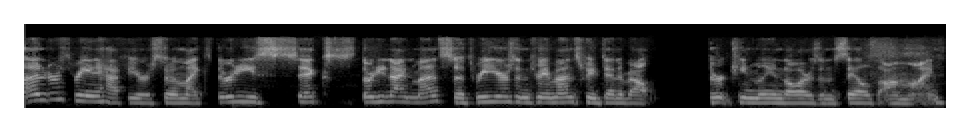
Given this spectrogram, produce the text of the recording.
under three and a half years. So in like 36, 39 months. So three years and three months, we've done about $13 million in sales online.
